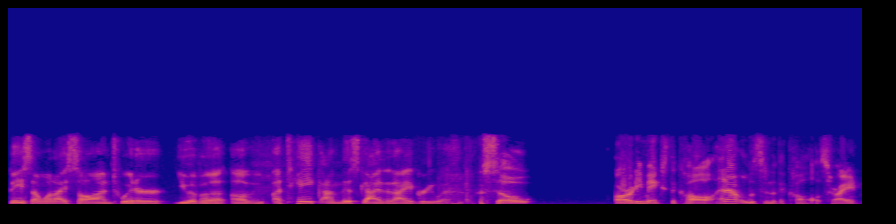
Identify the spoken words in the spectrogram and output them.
based on what I saw on Twitter, you have a, a, a take on this guy that I agree with. So Artie makes the call, and I don't listen to the calls, right?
